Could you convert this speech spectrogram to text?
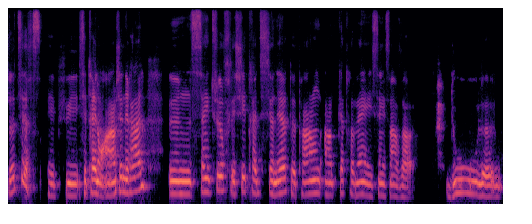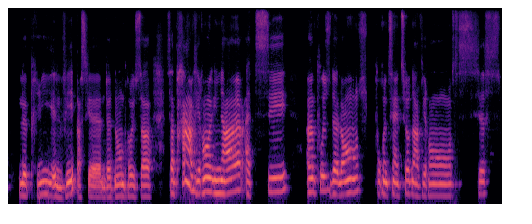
je tisse. Et puis, c'est très long. En général, une ceinture fléchée traditionnelle peut prendre entre 80 et 500 heures, d'où le, prix élevé parce que de nombreuses heures. Ça prend environ une heure à tisser un pouce de long pour une ceinture d'environ 6,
